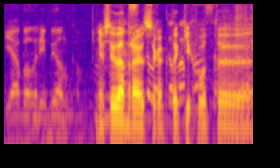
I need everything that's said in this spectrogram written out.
Я был ребенком. Мне всегда нравится, как таких вот э,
